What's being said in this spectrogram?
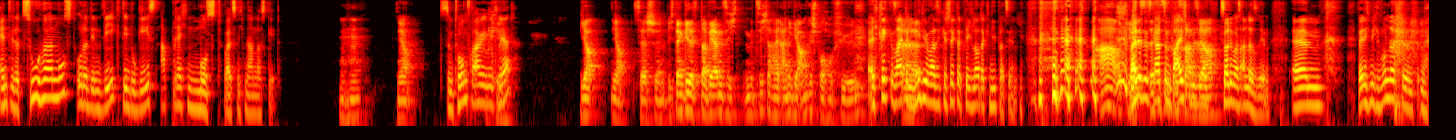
entweder zuhören musst oder den Weg, den du gehst, abbrechen musst, weil es nicht mehr anders geht. Mhm. Ja. Symptomfrage okay. geklärt? Ja, ja, sehr schön. Ich denke, da werden sich mit Sicherheit einige angesprochen fühlen. Ja, ich kriege seit dem äh, Video, was ich geschickt habe, kriege ich lauter Kniepatienten. Ah, okay. Weil das ist gerade zum Beispiel, ja. ich sollte über was anderes reden. Ähm, wenn ich mich wunderschön finde.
